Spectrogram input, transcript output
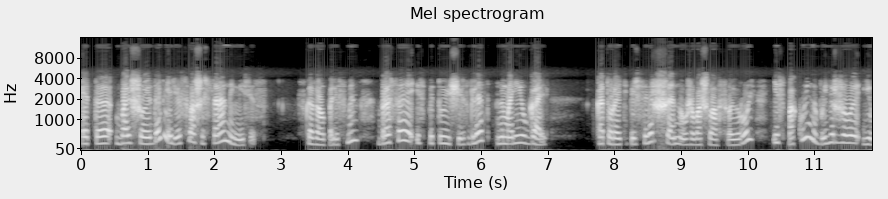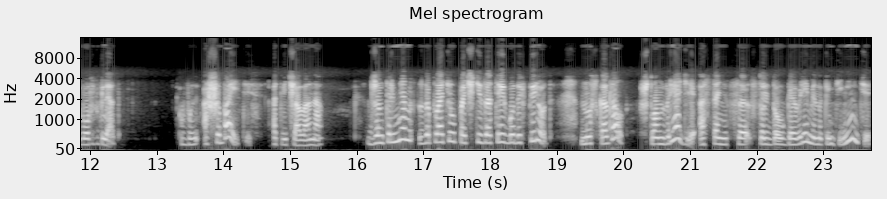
Это большое доверие с вашей стороны, миссис, сказал полисмен, бросая испытующий взгляд на Марию Галь, которая теперь совершенно уже вошла в свою роль и спокойно выдержала его взгляд. Вы ошибаетесь, отвечала она. Джентльмен заплатил почти за три года вперед, но сказал, что он вряд ли останется столь долгое время на континенте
